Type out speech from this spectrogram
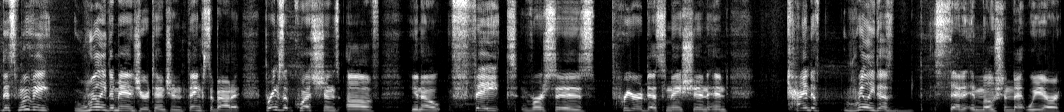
this movie really demands your attention thinks about it brings up questions of you know fate versus predestination and kind of really does set it in motion that we are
